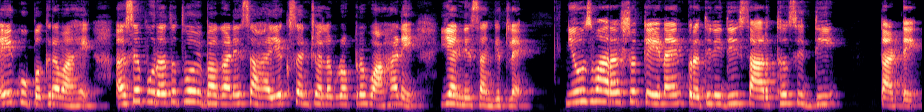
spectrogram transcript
एक उपक्रम आहे असे पुरातत्व विभागाने सहाय्यक संचालक डॉक्टर वाहाणे यांनी सांगितले. न्यूज महाराष्ट्र के नाईन प्रतिनिधी सार्थ सिद्धी ताटे.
